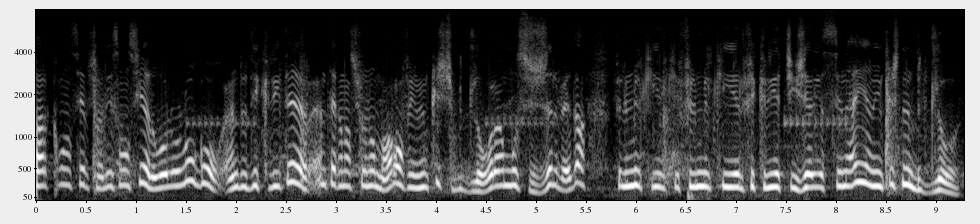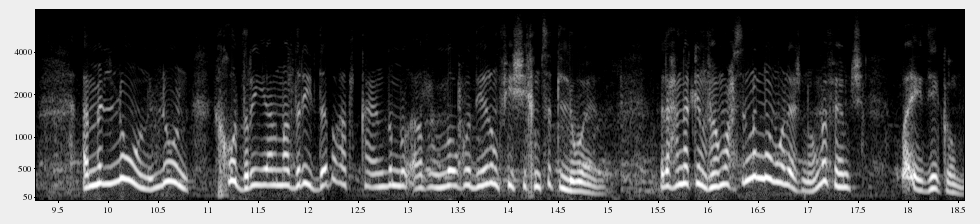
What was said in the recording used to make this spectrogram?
par conception l'essentiel هو le logo عنده des critères internationaux معروفين. ما يمكنش تبدلوه. راه مسجل بعدا في الملكيه في الملكية الفكرية التجارية الصناعية ما يمكنش نبدلوه. أما اللون اللون خذ ريال مدريد دابا غتلقى عندهم اللوغو ديالهم فيه شي خمسة الوان راه حنا كنفهموا أحسن منهم ولا شنو؟ ما فهمتش. الله يهديكم.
